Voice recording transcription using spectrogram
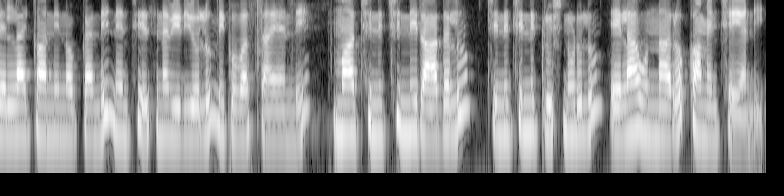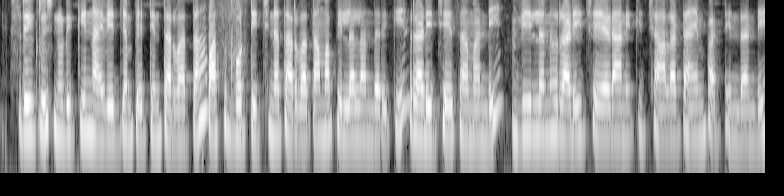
బెల్ ఐకాన్ని నొక్కండి నేను చేసిన వీడియోలు మీకు వస్తాయండి. మా చిన్ని చిన్ని రాధలు చిన్ని చిన్ని కృష్ణుడులు ఎలా ఉన్నారో కామెంట్ చేయండి. శ్రీకృష్ణుడికి నైవేద్యం పెట్టిన తర్వాత పసుపు బొట్టు ఇచ్చిన తర్వాత మా పిల్లలందరికీ రెడీ చేసామండి వీళ్ళను రెడీ చేయడానికి చాలా టైం పట్టిందండి.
